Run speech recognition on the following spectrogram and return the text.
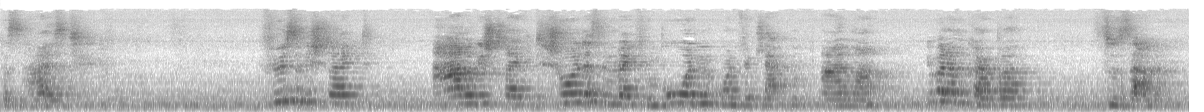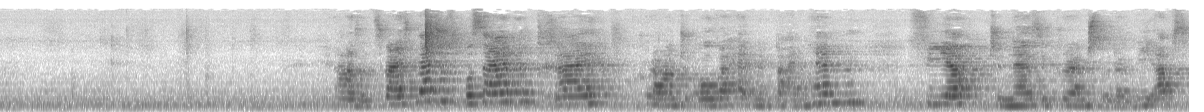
Das heißt, Füße gestreckt, Arme gestreckt, Schultern sind weg vom Boden und wir klappen einmal über den Körper zusammen. Also zwei Snatches pro Seite, drei Crunch Overhead mit beiden Händen, vier Gymnastic Crunches oder V-Ups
